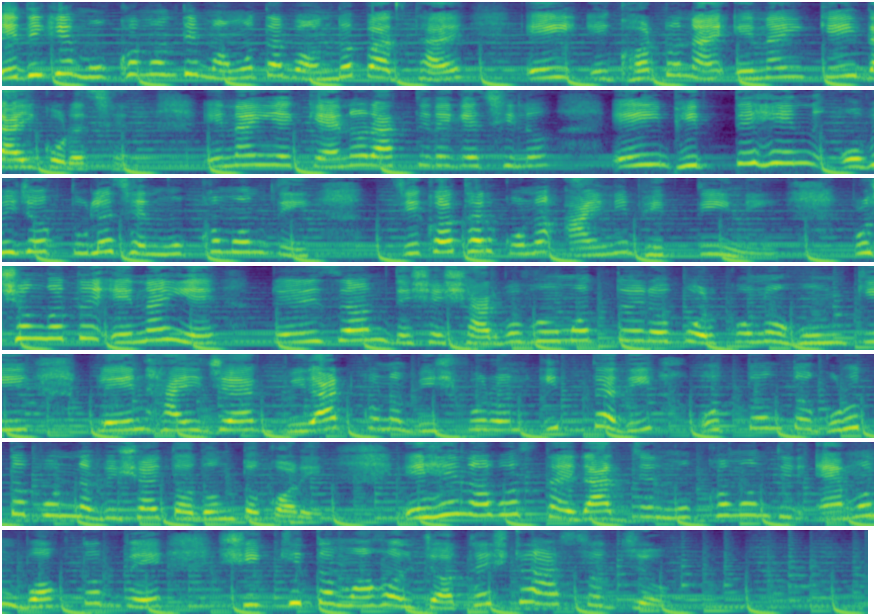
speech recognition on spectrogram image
এদিকে মুখ্যমন্ত্রী মমতা বন্দ্যোপাধ্যায় এই ঘটনায় এনআইকেই দায়ী করেছেন। এনআইএ কেন রাত্রিরে গেছিল? এই ভিত্তিহীন অভিযোগ তুলেছেন মুখ্যমন্ত্রী। যে কথার কোনো আইনি ভিত্তিই নেই। প্রসঙ্গত এনআইএ টেরিজম দেশের সার্বভৌমত্বের ওপর কোনো হুমকি প্লেন হাইজ্যাক বিরাট কোনো বিস্ফোরণ ইত্যাদি অত্যন্ত গুরুত্বপূর্ণ বিষয় তদন্ত করে। এহেন অবস্থায় রাজ্যের মুখ্যমন্ত্রীর এমন বক্তব্যে শিক্ষিত মহল যথেষ্ট আশ্চর্য।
